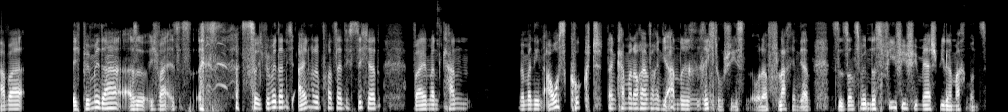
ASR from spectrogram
Aber ich bin mir da, also ich weiß, also ich bin mir da nicht 100%ig sicher, weil man kann wenn man ihn ausguckt, dann kann man auch einfach in die andere Richtung schießen oder flach in die andere. Sonst würden das viel, viel, viel mehr Spieler machen. Und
